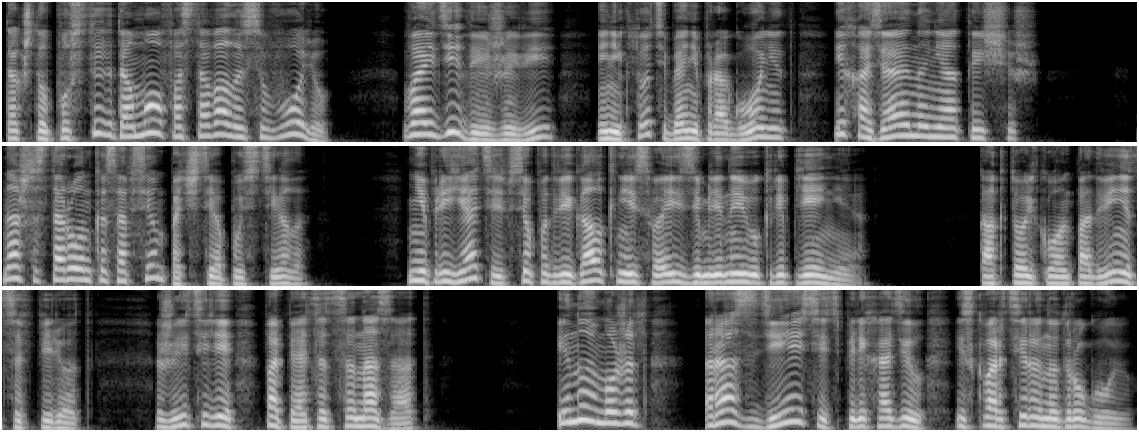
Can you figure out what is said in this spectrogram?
так что пустых домов оставалось в волю. Войди да и живи, и никто тебя не прогонит, и хозяина не отыщешь. Наша сторонка совсем почти опустела. Неприятель все подвигал к ней свои земляные укрепления. Как только он подвинется вперед, жители попятятся назад. Иной, может, раз десять переходил из квартиры на другую.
